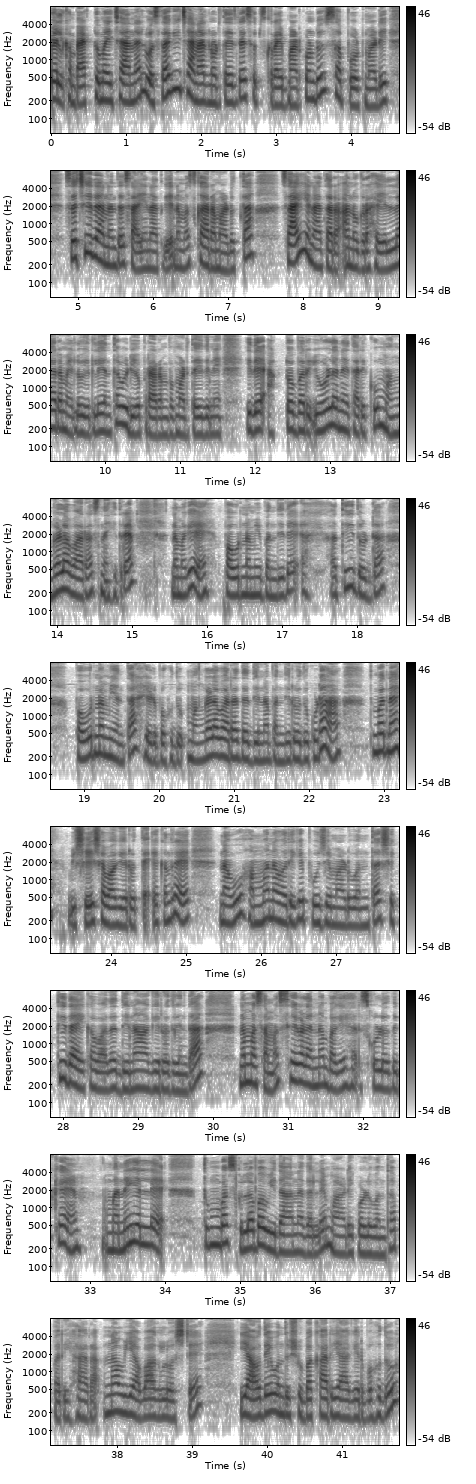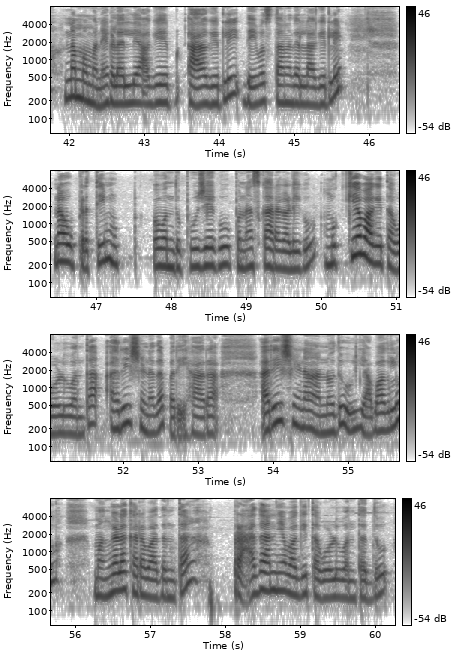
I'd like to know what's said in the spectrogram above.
Welcome back to my channel ಹೊಸದಾಗಿ channel ನೋಡ್ತಾ ಇದ್ರೆ ಸಬ್ಸ್ಕ್ರೈಬ್ ಮಾಡಿಕೊಂಡು ಸಪೋರ್ಟ್ ಮಾಡಿ. ಸಚ್ಚಿದಾನಂದ ಸಾಯಿನಾಥ್ಗೆ ನಮಸ್ಕಾರ ಮಾಡುತ್ತಾ ಸಾಯಿನಾಥರ ಅನುಗ್ರಹ ಎಲ್ಲರ ಮೇಲೂ ಇರಲಿ ಅಂತ ವಿಡಿಯೋ ಪ್ರಾರಂಭ ಮಾಡ್ತಾ ಇದ್ದೀನಿ. ಇದೇ ಅಕ್ಟೋಬರ್ ಏಳನೇ ತಾರೀಕು ಮಂಗಳವಾರ ಸ್ನೇಹಿತರೆ, ನಮಗೆ ಪೌರ್ಣಮಿ ಬಂದಿದೆ. ಅತಿ ದೊಡ್ಡ ಪೌರ್ಣಮಿ ಅಂತ ಹೇಳಬಹುದು. ಮಂಗಳವಾರದ ದಿನ ಬಂದಿರೋದು ಕೂಡ ತುಂಬಾ ವಿಶೇಷವಾಗಿರುತ್ತೆ. ಯಾಕಂದರೆ ನಾವು ಅಮ್ಮನವರಿಗೆ ಪೂಜೆ ಮಾಡುವಂಥ ಶಕ್ತಿದಾಯಕವಾದ ದಿನ ಆಗಿರೋದ್ರಿಂದ ನಮ್ಮ ಸಮಸ್ಯೆಗಳನ್ನು ಬಗೆಹರಿಸ್ಕೊಳ್ಳೋದಕ್ಕೆ ಮನೆಯಲ್ಲೇ ತುಂಬ ಸುಲಭ ವಿಧಾನದಲ್ಲೇ ಮಾಡಿಕೊಳ್ಳುವಂಥ ಪರಿಹಾರ. ನಾವು ಯಾವಾಗಲೂ ಅಷ್ಟೇ ಯಾವುದೇ ಒಂದು ಶುಭ ಕಾರ್ಯ ಆಗಿರಬಹುದು. ನಮ್ಮ ಮನೆಗಳಲ್ಲಿ ಆಗಿರ್, ಆಗಿರಲಿ, ದೇವಸ್ಥಾನದಲ್ಲಾಗಿರಲಿ, ನಾವು ಪ್ರತಿ ಮುಕ್ ಒಂದು ಪೂಜೆಗೂ ಪುನಸ್ಕಾರಗಳಿಗೂ ಮುಖ್ಯವಾಗಿ ತಗೊಳ್ಳುವಂಥ ಅರಿಶಿಣದ ಪರಿಹಾರ. ಅರಿಶಿಣ ಅನ್ನೋದು ಯಾವಾಗಲೂ ಮಂಗಳಕರವಾದಂಥ ಪ್ರಾಧಾನ್ಯವಾಗಿ ತಗೊಳ್ಳುವಂಥದ್ದು.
